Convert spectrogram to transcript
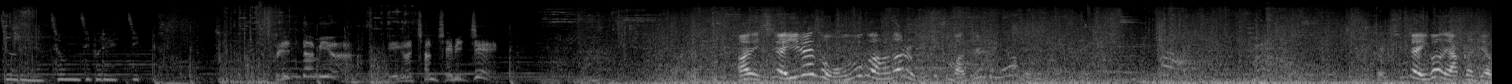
조름의 종지부를 찍 프린다미야 이거 참 재밌지? 아니 진짜 이래서 오무가 하나를 무조건 만들긴 해야 돼. 진짜 이거는 약간 진짜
